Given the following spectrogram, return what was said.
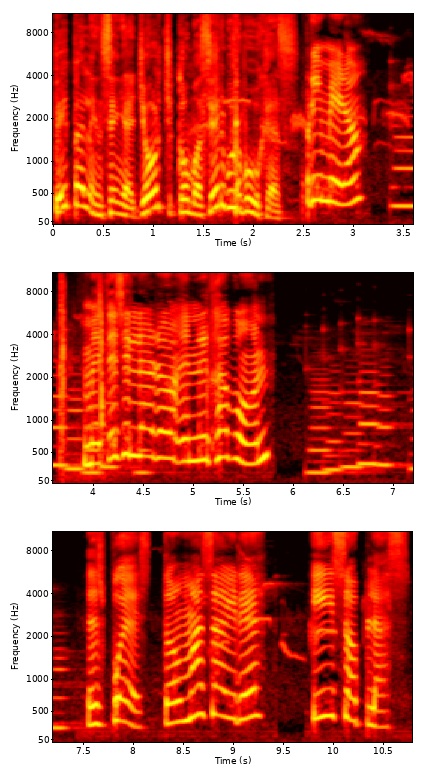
Peppa le enseña a George cómo hacer burbujas. Primero, metes el aro en el jabón. Después, tomas aire y soplas.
